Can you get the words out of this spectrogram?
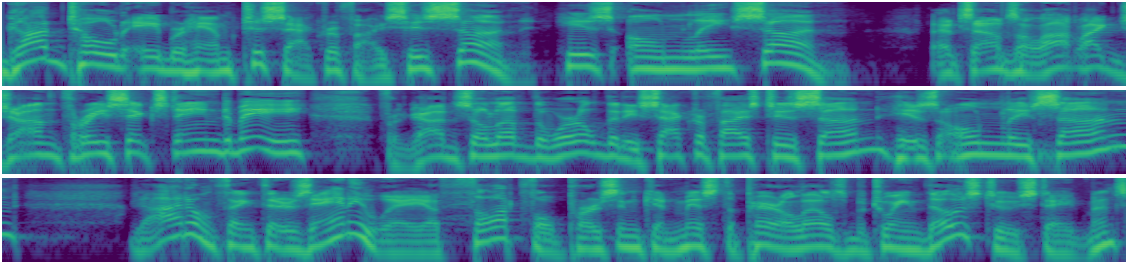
God told Abraham to sacrifice his son, his only son. That sounds a lot like John 3:16 to me. For God so loved the world that he sacrificed his son, his only son. I don't think there's any way a thoughtful person can miss the parallels between those two statements,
